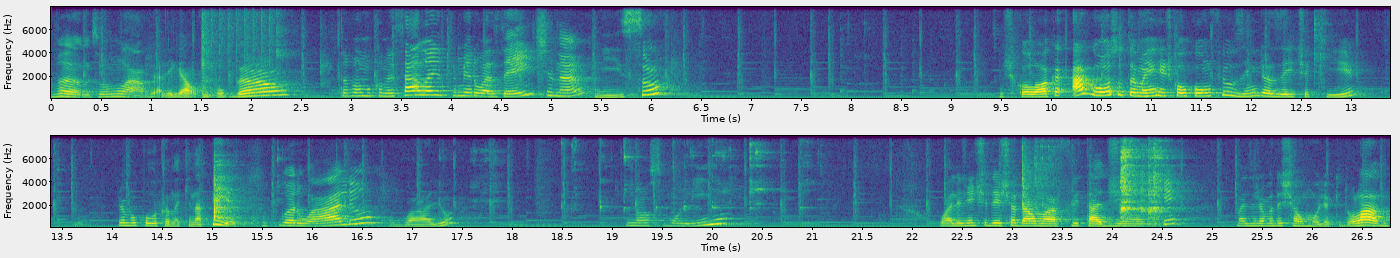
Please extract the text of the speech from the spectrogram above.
Vamos, vamos lá. Já ligar o fogão. Então vamos começar lá primeiro o azeite, né? Isso. A gente coloca a gosto também, a gente colocou um fiozinho de azeite aqui. Já vou colocando aqui na pia. Agora o alho. O alho. Nosso molinho. O alho a gente deixa dar uma fritadinha aqui, mas eu já vou deixar o molho aqui do lado.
